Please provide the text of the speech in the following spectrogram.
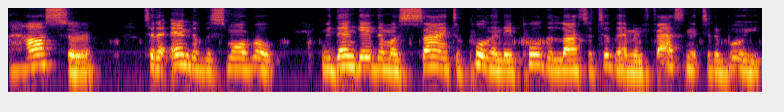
hawser to the end of the small rope. We then gave them a sign to pull, and they pulled the lobster to them and fastened it to the buoy,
